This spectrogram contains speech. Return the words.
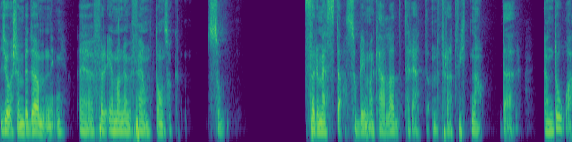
görs en bedömning. För är man över 15 så, så för det mesta så blir man kallad till rätten för att vittna där ändå.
